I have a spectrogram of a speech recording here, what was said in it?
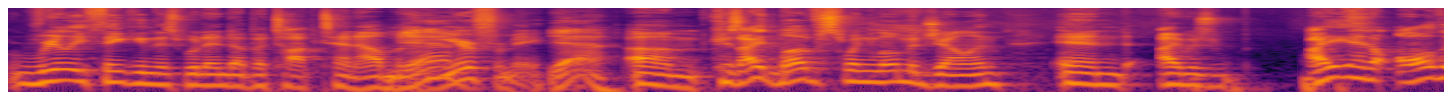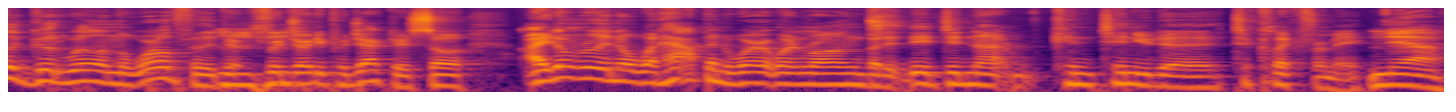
really thinking this would end up a top ten album of Yeah. the year for me. Yeah. Um, because I love Swing Lo Magellan, and I was I had all the goodwill in the world for the Mm-hmm. for Dirty Projectors, so I don't really know what happened, where it went wrong, but it, it did not continue to to click for me. Yeah.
